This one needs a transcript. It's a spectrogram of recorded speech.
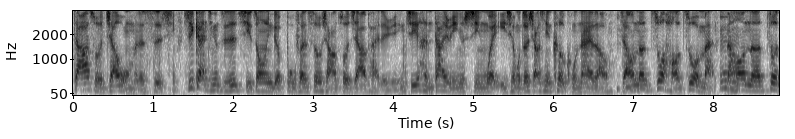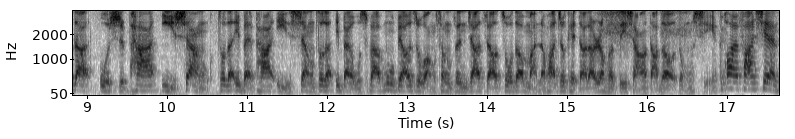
大家所教我们的事情，其实感情只是其中一个部分，是我想要做加牌的原因。其实很大原因是因为以前我都相信刻苦耐劳，只要呢做好做满，然后呢做到五十趴以上，做到一百趴以上，做到一百五十趴，目标一直往上增加，只要做到满的话，就可以达到任何自己想要达到的东西。后来发现，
